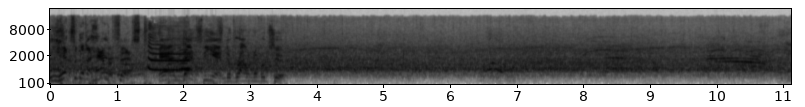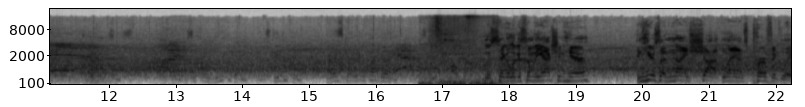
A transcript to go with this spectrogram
He hits him with a hammer fist. And that's the end of round number two. Let's take a look at some of the action here. And here's a nice shot, lands perfectly.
